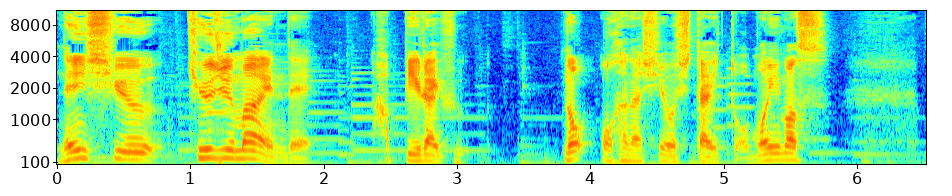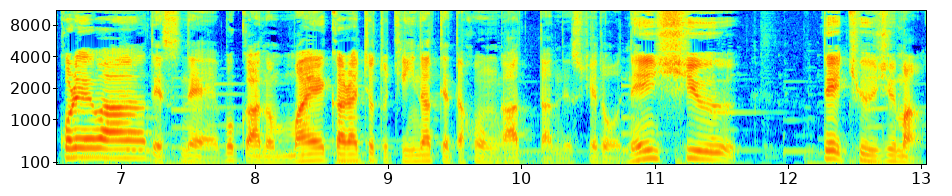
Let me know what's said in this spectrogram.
年収90万円でハッピーライフのお話をしたいと思います。これはですね、僕あの前からちょっと気になってた本があったんですけど、年収で90万。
